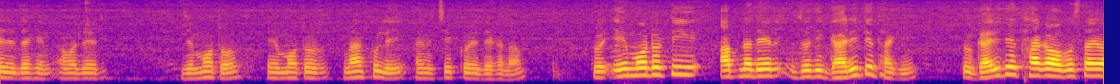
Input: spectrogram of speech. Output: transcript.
এই যে দেখেন আমাদের যে মোটর এই মোটর না খুলে আমি চেক করে দেখালাম। তো এই মোটরটি আপনাদের যদি গাড়িতে থাকে, তো গাড়িতে থাকা অবস্থায়ও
